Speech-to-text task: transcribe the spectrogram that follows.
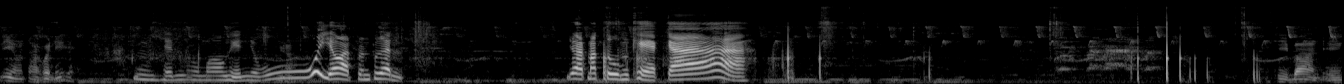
นี่มาถ่ายคนนี้เลยอืมเห็นมองเห็นอยู่อู้ยยอดเพื่อนๆยอดมะตูมแขกจ้า ที่บ้านเอง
